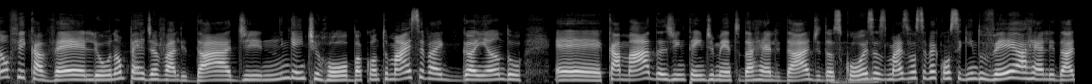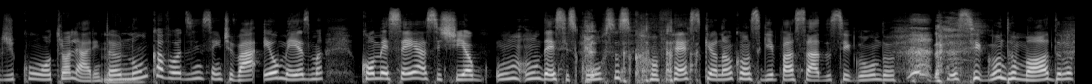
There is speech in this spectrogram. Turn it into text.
Não fica velho, não perde a validade, ninguém te rouba. Quanto mais você vai ganhando é, camadas de entendimento da realidade das uhum. coisas, mais você vai conseguindo ver a realidade com outro olhar. Então, uhum. eu nunca vou desincentivar. Eu mesma comecei a assistir um, um desses cursos. Confesso que eu não consegui passar do segundo, do segundo módulo.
